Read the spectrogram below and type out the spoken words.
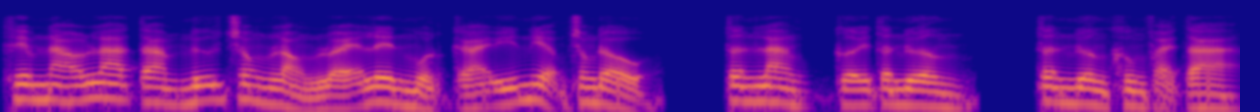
thêm náo la tam nữ trong lòng lóe lên một cái ý niệm trong đầu, tân lang cưới tân nương, tân nương không phải ta.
